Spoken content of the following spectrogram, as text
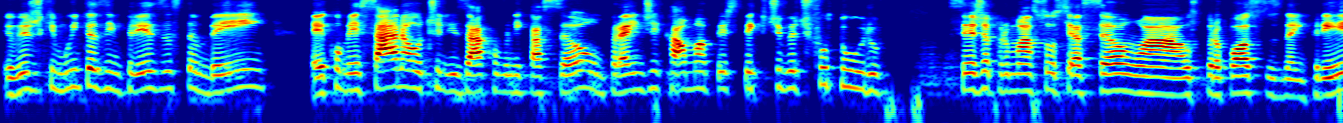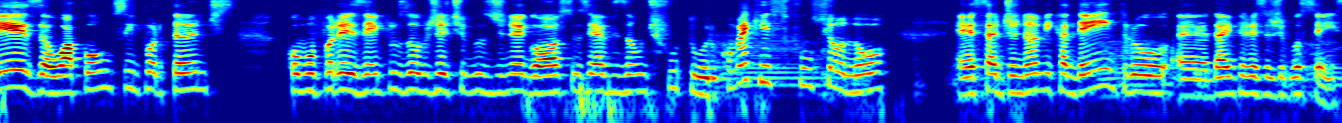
eu vejo que muitas empresas também é, começar a utilizar a comunicação para indicar uma perspectiva de futuro, seja para uma associação aos propósitos da empresa ou a pontos importantes, como, por exemplo, os objetivos de negócios e a visão de futuro. Como é que isso funcionou, essa dinâmica dentro é, da empresa de vocês?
